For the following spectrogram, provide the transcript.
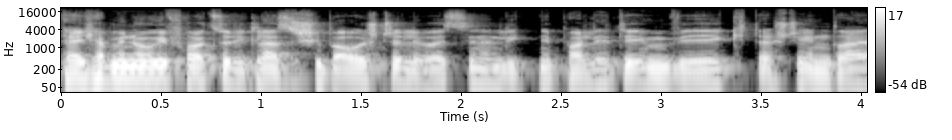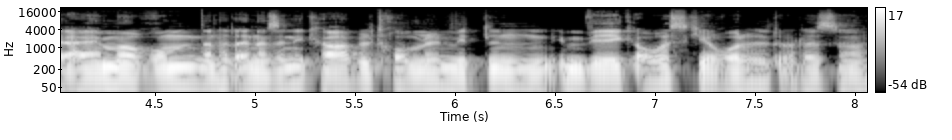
Ja, ich habe mir nur gefragt, so die klassische Baustelle, weißt du, dann liegt eine Palette im Weg, da stehen drei Eimer rum, dann hat einer seine Kabeltrommel mitten im Weg ausgerollt oder so.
